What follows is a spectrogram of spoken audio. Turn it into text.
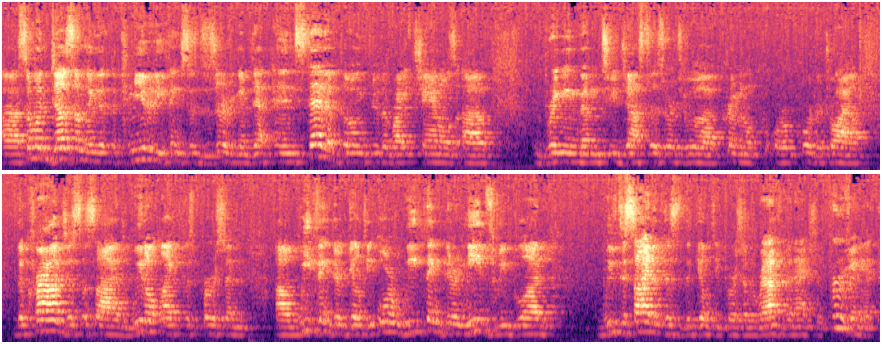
uh, someone does something that the community thinks is deserving of death, and instead of going through the right channels of bringing them to justice or to a criminal or court or trial, the crowd just decides we don't like this person, uh, we think they're guilty, or we think there needs to be blood. We've decided this is the guilty person rather than actually proving it,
